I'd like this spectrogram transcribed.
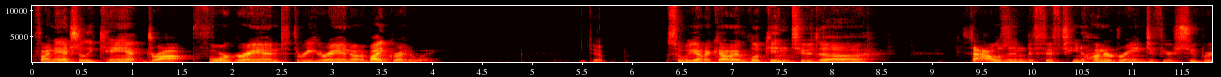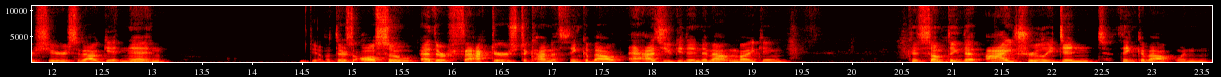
financially can't drop four grand, three grand on a bike right away Yep. so we got to kind of look into the thousand to fifteen hundred range if you're super serious about getting in. Yeah. But there's also other factors to kind of think about as you get into mountain biking. Because something that I truly didn't think about when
